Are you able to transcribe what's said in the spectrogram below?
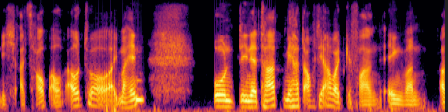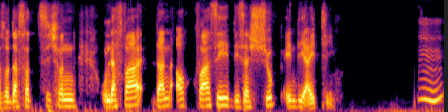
nicht als Hauptautor, aber immerhin. Und in der Tat, mir hat auch die Arbeit gefallen irgendwann. Also das hat sich schon, und das war dann auch quasi dieser Schub in die IT. Hm.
